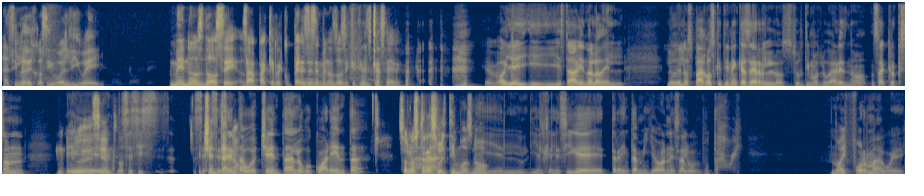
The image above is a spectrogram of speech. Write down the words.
Así lo dejó Siboldi, güey. Menos 12. O sea, para que recuperes ese menos 12, ¿qué tienes que hacer? Oye, y, estaba viendo lo del lo de los pagos que tienen que hacer los últimos lugares, ¿no? O sea, creo que son eh, no sé si 80, 60 o 80, luego 40. Son los tres últimos, ¿no? Y el, y el que le sigue 30 millones, algo. Puta, güey. No hay forma, güey.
